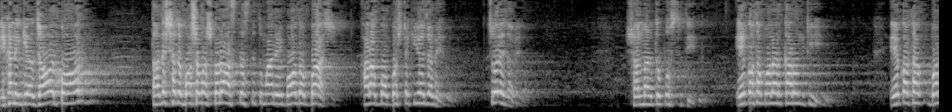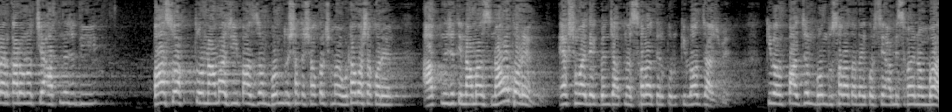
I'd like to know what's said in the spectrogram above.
এখানে যাওয়ার পর তাদের সাথে বসবাস করো, আস্তে আস্তে তোমার এই বদ অভ্যাস, খারাপ অভ্যাসটা কি হয়ে যাবে? চলে যাবে। সম্মানিত উপস্থিতি, এ কথা বলার কারণ কি? এ কথা বলার কারণ হচ্ছে আপনি যদি পাঁচ ওয়াক্ত নামাজি পাঁচজন বন্ধুর সাথে সকল সময় উঠা বসা করেন, আপনি যদি নামাজ নাও পড়েন, এক সময় দেখবেন যে আপনার সলাতের উপর কি লজ্জা আসবে। কীভাবে পাঁচজন বন্ধু সালাত আদায় করছে, আমি ছয় নম্বর,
